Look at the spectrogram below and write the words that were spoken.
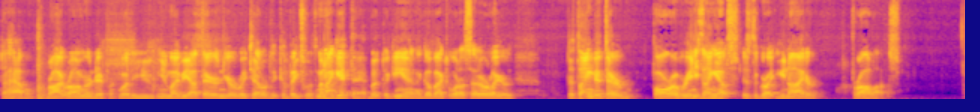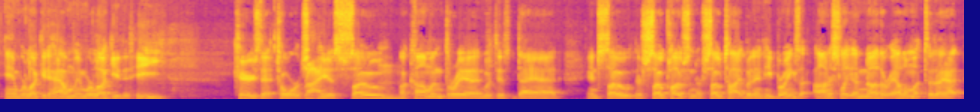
to have them, right, wrong, or different. Whether you you may be out there and you're a retailer that competes with them, and I get that. But again, I go back to what I said earlier. The thing that they're far over anything else is the great uniter for all of us, and we're lucky to have them, and we're lucky that he carries that torch. Right. He is so mm-hmm. a common thread with his dad, and so they're so close and they're so tight. But then he brings honestly another element to that,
